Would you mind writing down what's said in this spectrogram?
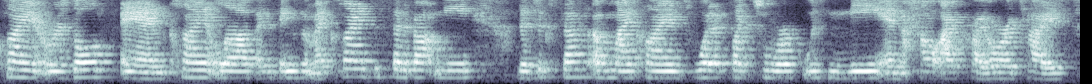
client results and client love and things that my clients have said about me, the success of my clients, what it's like to work with me and how I prioritize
